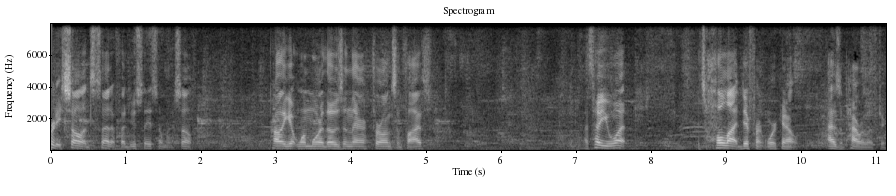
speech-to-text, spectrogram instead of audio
Pretty solid set, if I do say so myself. Probably get one more of those in there, throw in some fives. I tell you what, it's a whole lot different working out as a powerlifter.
